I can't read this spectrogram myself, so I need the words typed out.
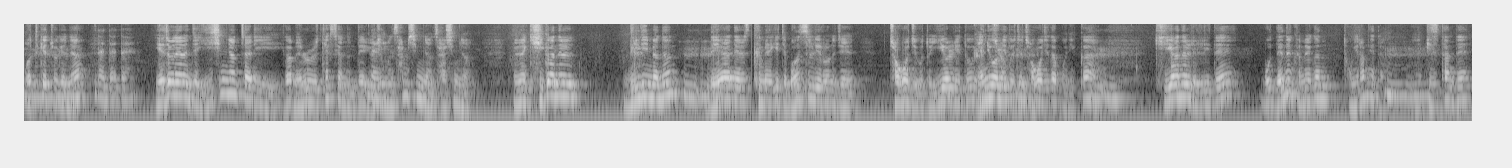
어떻게 쪼개냐? 네네네. 예전에는 이제 20년짜리가 멜로디 텍스였는데 네. 요즘은 30년, 40년. 왜냐면 기간을 늘리면은 음, 음. 내야 될 금액이 이제 먼슬리로는 이제 적어지고 또 이얼리도 그렇죠. 애니얼리도 이제 음. 적어지다 보니까 음. 기한을 늘리되 뭐 내는 금액은 동일합니다. 음. 예, 비슷한데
